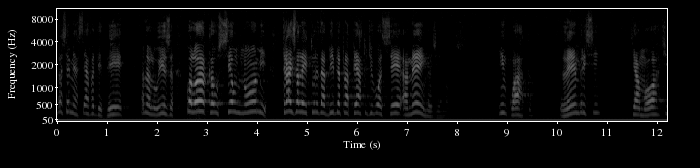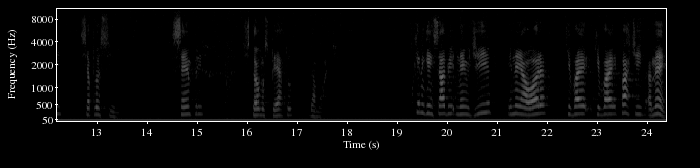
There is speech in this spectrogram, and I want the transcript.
Você, minha serva, Dedê. Ana Luísa. Coloca o seu nome. Traz a leitura da Bíblia para perto de você. Amém, meus irmãos? em quarto, lembre-se que a morte se aproxima. Sempre estamos perto da morte. Porque ninguém sabe nem o dia e nem a hora que vai, que vai partir. Amém?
